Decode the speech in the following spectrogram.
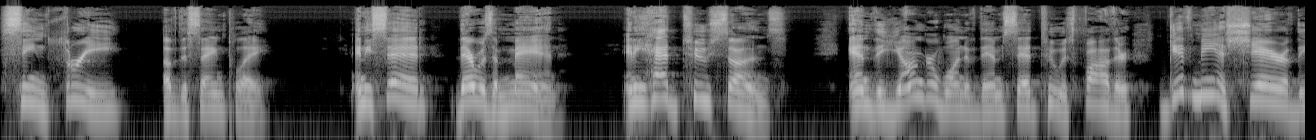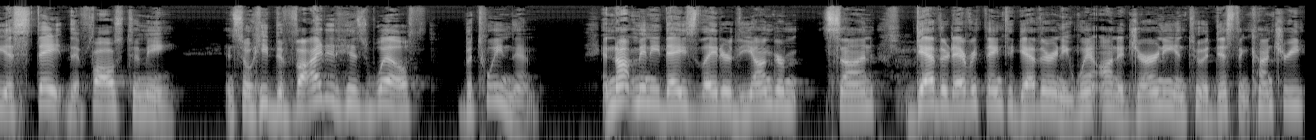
scene 3 of the same play. And he said there was a man and he had two sons. And the younger one of them said to his father, Give me a share of the estate that falls to me. And so he divided his wealth between them. And not many days later, the younger son gathered everything together and he went on a journey into a distant country.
